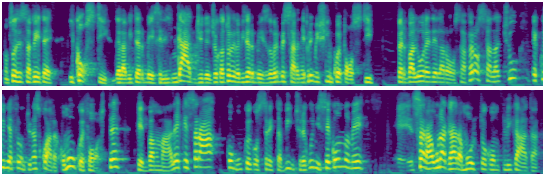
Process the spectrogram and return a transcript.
Non so se sapete i costi della Viterbese, gli ingaggi dei giocatori della Viterbese dovrebbe stare nei primi cinque posti per valore della rosa, però sta laggiù e quindi affronti una squadra comunque forte, che va male, che sarà comunque costretta a vincere. Quindi secondo me eh, sarà una gara molto complicata.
